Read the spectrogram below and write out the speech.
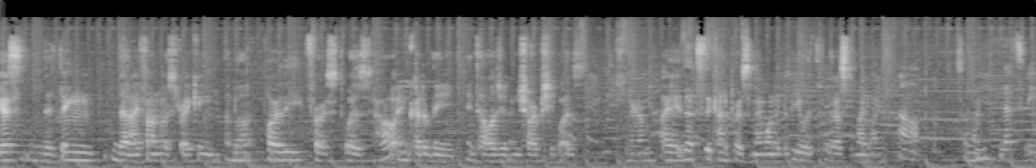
guess the thing that I found most striking about Parley first was how incredibly intelligent and sharp she was. You I that's the kind of person I wanted to be with for the rest of my life. Oh, Someone that's sweet.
